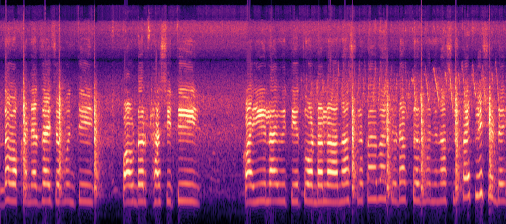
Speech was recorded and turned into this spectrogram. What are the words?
दवाखान्यात जायचं म्हणते पावडर ठासी ती. काही लावी ते तोंडाला. नसलं काय माहिती डॉक्टर म्हणे नसलं काय पेशंट आहे?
